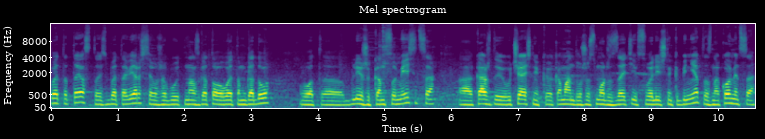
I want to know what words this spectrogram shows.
бета-тест, то есть бета-версия уже будет у нас готова в этом году, вот, э, ближе к концу месяца. Э, каждый участник команды уже сможет зайти в свой личный кабинет, ознакомиться.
